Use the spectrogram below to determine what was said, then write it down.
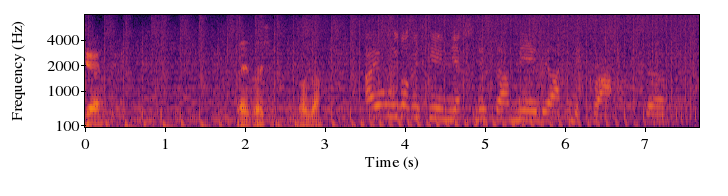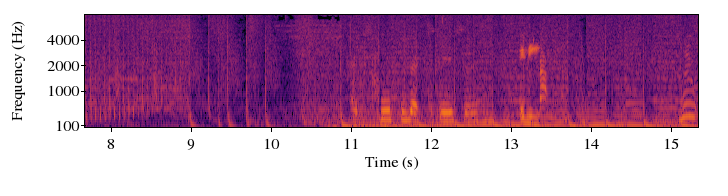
Yeah. Wait, where's it? Oh, yeah. I only got this game yesterday, so I may be like a bit crap. So Excuses, excuses. Idiot. Ah. Luke,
